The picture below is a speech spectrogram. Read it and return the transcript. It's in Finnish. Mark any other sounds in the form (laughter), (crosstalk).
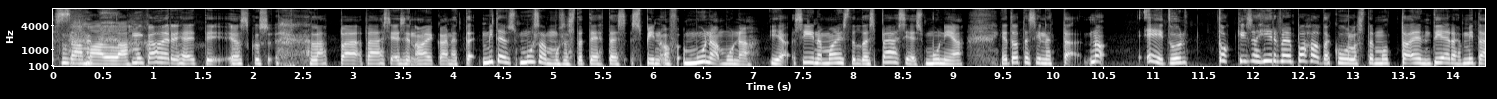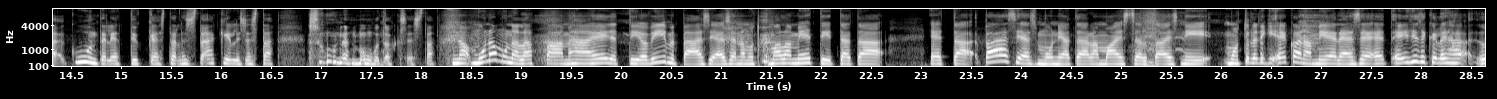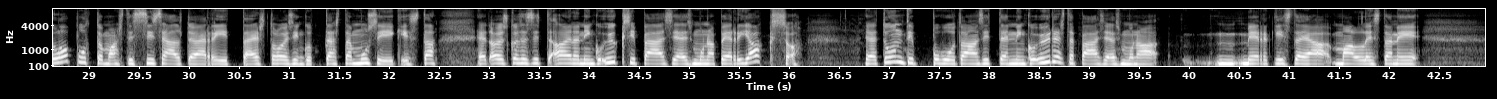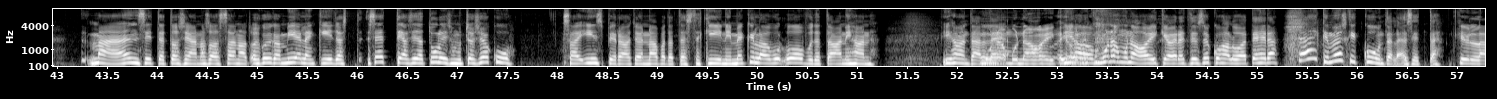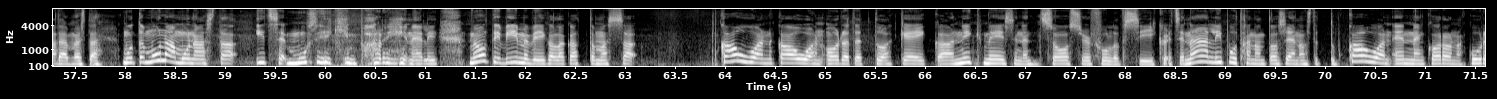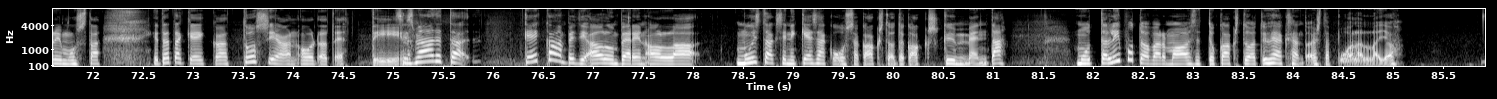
samalla. Mun kaveri heitti joskus läppää pääsiäisen aikaan, että mitä jos musamusasta tehtäisiin spin-off Muna Muna ja siinä maisteltaisiin pääsiäismunia ja totesin, että no ei tuo nyt toki se hirveän pahalta kuulosta, mutta en tiedä, mitä kuuntelijat tykkäisivät tällaisesta äkillisestä suunnanmuutoksesta. No muna muna läppää mehän heitettiin jo viime pääsiäisenä, mutta kun mä aloin miettiä tätä että pääsiäismunia täällä maisteltaisiin, niin mutta tuli jotenkin ekana mieleen se, että ei siis kyllä ihan loputtomasti sisältöä riittäisi toisin kuin tästä musiikista. Että olisiko se sitten aina niin kuin yksi pääsiäismuna per jakso. Ja tunti puhutaan sitten niin kuin yhdestä pääsiäismuna merkistä ja mallista, niin mä en sitten tosiaan osaa sanoa, että kuinka mielenkiintoista settiä siitä tulisi, mutta jos joku sai inspiraation napata tästä kiinni, me kyllä luovutetaan ihan ihan tälleen. Muna-muna-oikeudet. Joo, muna-muna-oikeudet, jos joku haluaa tehdä. Ja ehkä myöskin kuuntelee sitten Kyllä. tämmöistä. Mutta munamunasta itse musiikin pariin. Eli me oltiin viime viikolla katsomassa kauan, kauan odotettua keikkaa Nick Mason and Saucer Full of Secrets. Ja nämä liputhan on tosiaan ostettu kauan ennen koronakurimusta. Ja tätä keikkaa tosiaan odotettiin. Siis mä ajattelin, että keikkaan piti alun perin olla muistaakseni kesäkuussa 2020. Mutta liput on varmaan ostettu 2019 puolella jo.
